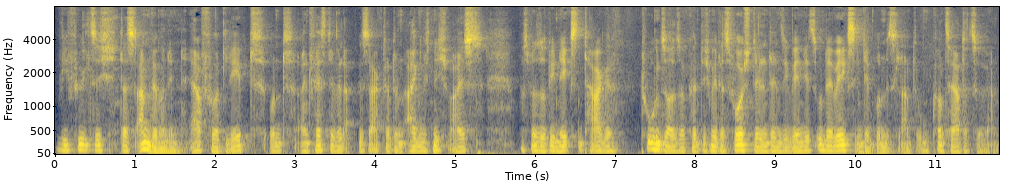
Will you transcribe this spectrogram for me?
Wie fühlt sich das an, wenn man in Erfurt lebt und ein Festival abgesagt hat und eigentlich nicht weiß, was man so die nächsten Tage tun soll? So könnte ich mir das vorstellen, denn Sie wären jetzt unterwegs in dem Bundesland, um Konzerte zu hören.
